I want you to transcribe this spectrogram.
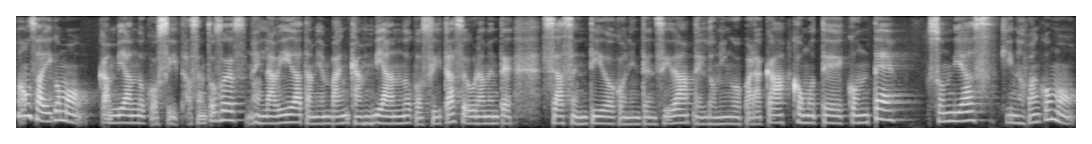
vamos ahí como cambiando cositas. Entonces en la vida también van cambiando cositas, seguramente se ha sentido con intensidad del domingo para acá. Como te conté, son días que nos van como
